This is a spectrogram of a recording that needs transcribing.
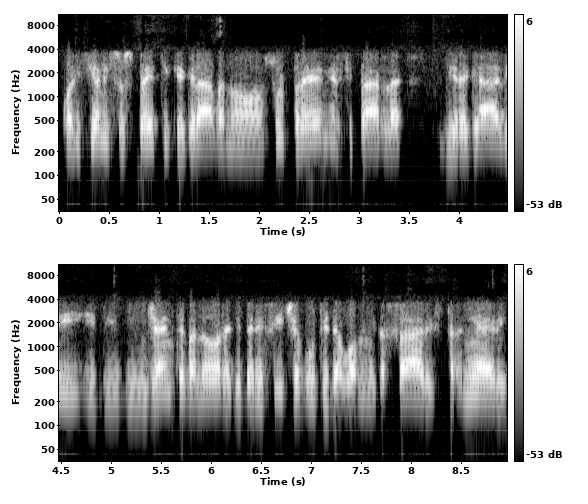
quali siano i sospetti che gravano sul Premier, si parla di regali di, di ingente valore, di benefici avuti da uomini d'affari stranieri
